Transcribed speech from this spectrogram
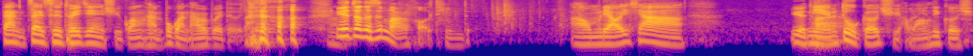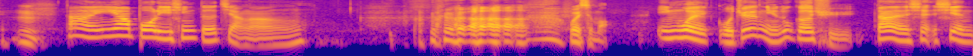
但再次推荐许光汉，不管他会不会得奖，因为真的是蛮好听的。啊，我们聊一下。年度歌曲，好吧？年度歌曲，嗯，当然要玻璃心得奖啊！为什么？因为我觉得年度歌曲，当然现现，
